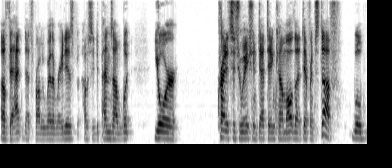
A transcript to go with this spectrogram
of that. That's probably where the rate is, but obviously depends on what your credit situation, debt to income, all that different stuff will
